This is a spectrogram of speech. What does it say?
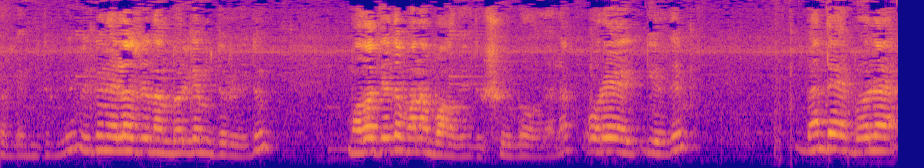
bölge müdürlüğü. Bir gün Elazığ'dan bölge müdürüydüm. Malatya'da bana bağlıydı şube olarak. Oraya girdim. Ben de böyle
